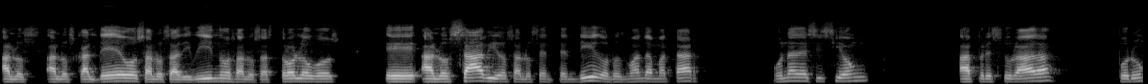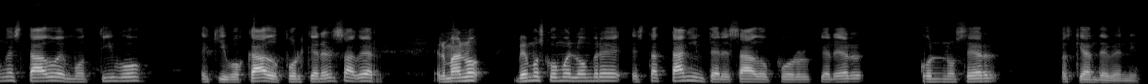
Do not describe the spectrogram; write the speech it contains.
a los, a los caldeos, a los adivinos, a los astrólogos, eh, a los sabios, a los entendidos, los manda a matar. Una decisión apresurada por un estado emotivo equivocado, por querer saber. Hermano, vemos cómo el hombre está tan interesado por querer conocer los que han de venir.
